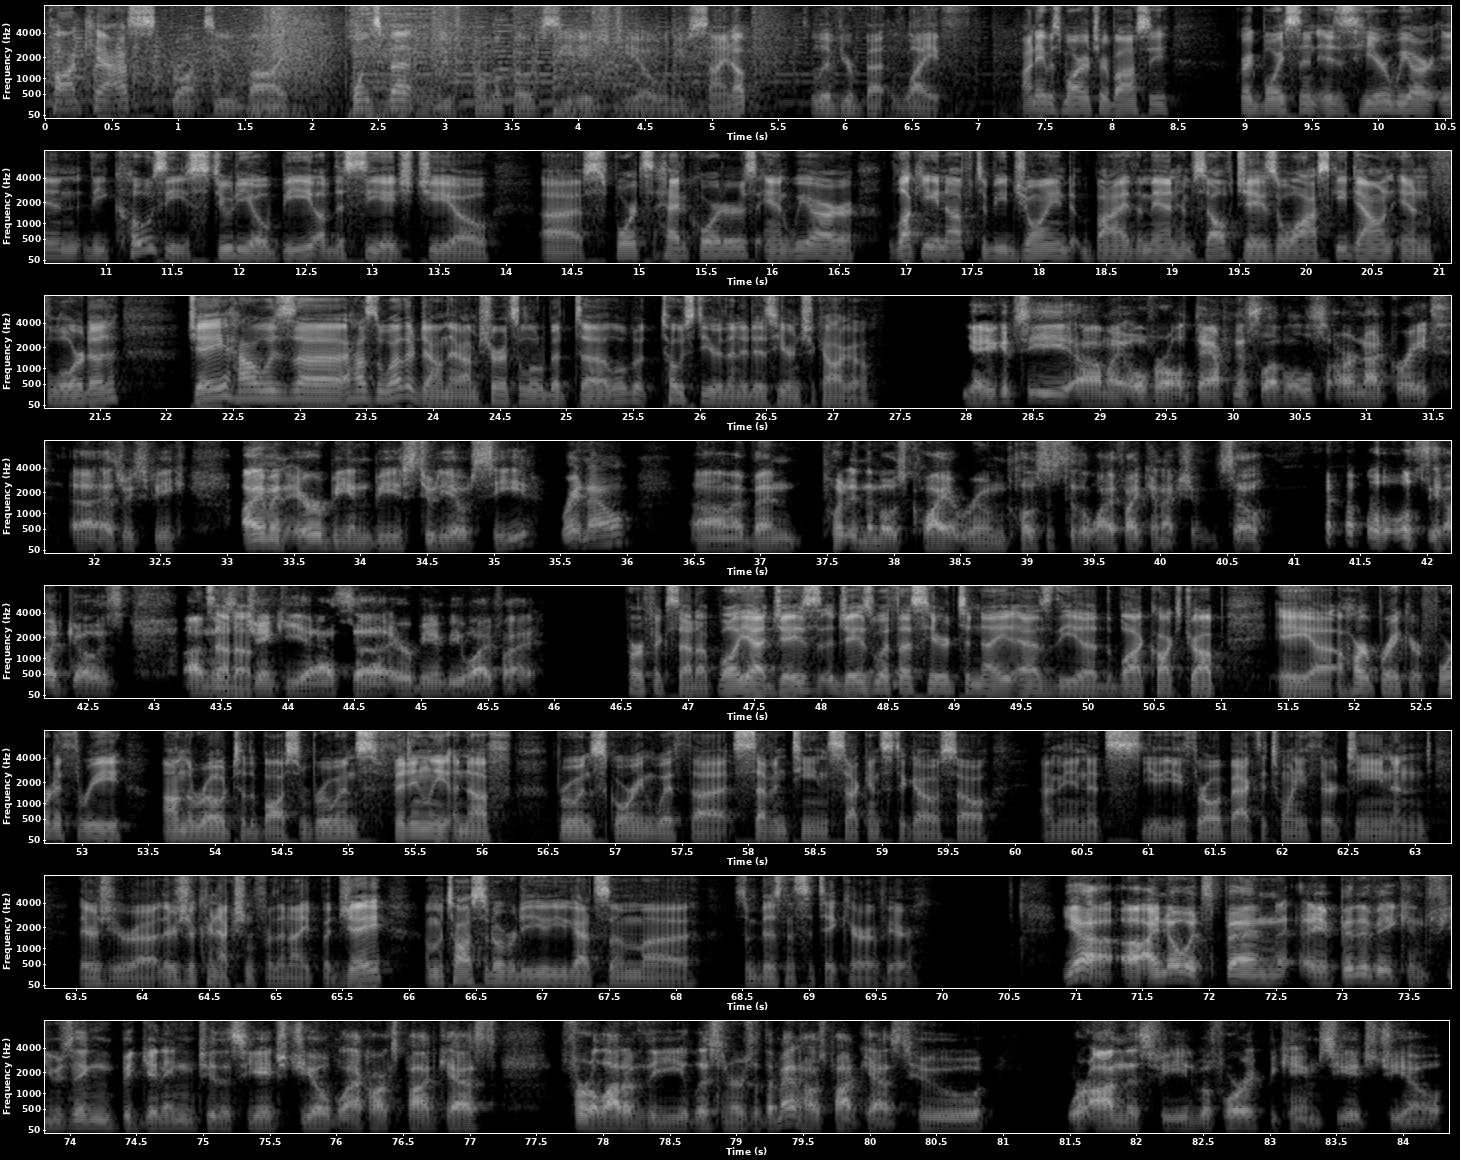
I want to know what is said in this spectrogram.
podcast brought to you by PointsBet. Use promo code CHGO when you sign up to live your bet life. My name is Mario Tirabassi. Greg Boysen is here. We are in the cozy Studio B of the CHGO uh, sports headquarters, and we are lucky enough to be joined by the man himself, Jay Zawaski, down in Florida. Jay, how is uh, how's the weather down there? I'm sure it's a little bit uh, a little bit toastier than it is here in Chicago. Yeah, you can see uh, my overall dampness levels are not great uh, as we speak. I am in Airbnb Studio C right now. Um, I've been put in the most quiet room closest to the Wi-Fi connection, so we'll, we'll, see how it goes on this janky ass uh, Airbnb Wi-Fi. Perfect setup. Well, yeah, Jay's Jay's with us here tonight as the uh, the Blackhawks drop a, uh, a heartbreaker, four to three on the road to the Boston Bruins. Fittingly enough, Bruins scoring with uh, 17 seconds to go. So, I mean, it's you, you throw it back to 2013, and there's your uh, there's your connection for the night. But Jay, I'm gonna toss it over to you. You got some uh, some business to take care of here. Yeah, uh, I know it's been a bit of a confusing beginning to the CHGO Blackhawks podcast for a lot of the listeners of the Madhouse podcast who were on this feed before it became CHGO.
